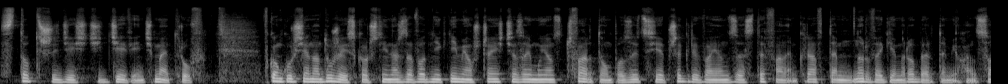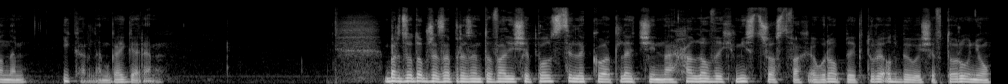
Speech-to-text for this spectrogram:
139 metrów. W konkursie na dużej skoczni nasz zawodnik nie miał szczęścia, zajmując czwartą pozycję, przegrywając ze Stefanem Kraftem, Norwegiem Robertem Johanssonem i Karlem Geigerem. Bardzo dobrze zaprezentowali się polscy lekkoatleci na halowych Mistrzostwach Europy, które odbyły się w Toruniu.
